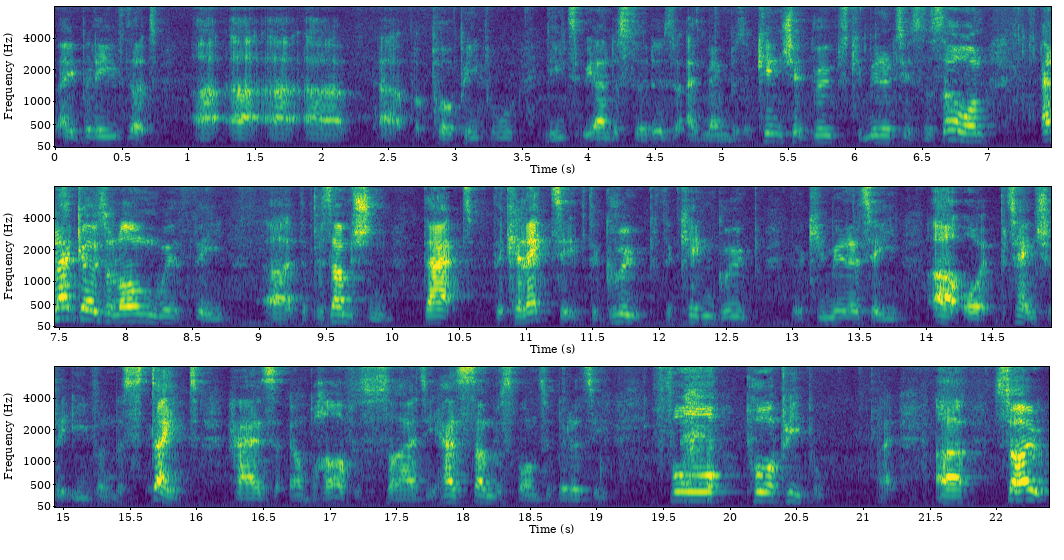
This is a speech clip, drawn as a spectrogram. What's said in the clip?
They believe that uh, uh, uh, uh, poor people need to be understood as, as members of kinship groups, communities, and so on. And that goes along with the uh, the presumption that the collective, the group, the kin group, the community, uh, or potentially even the state, has on behalf of society has some responsibility for poor people. Right? so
